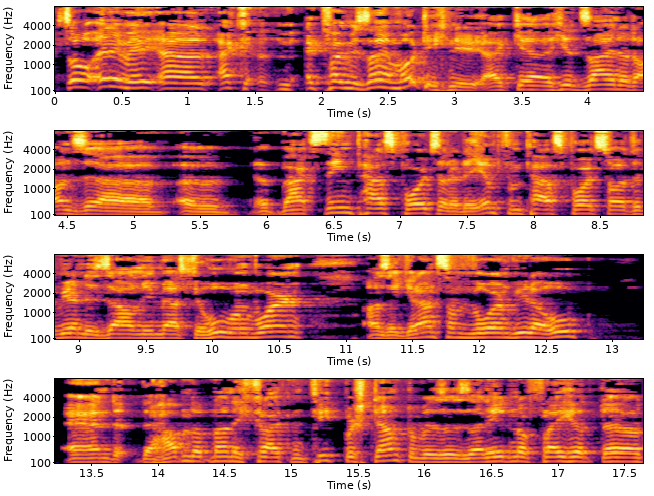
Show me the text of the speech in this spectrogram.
So, anyway, uh, ich, ich fühle mich sehr mutig nu. Ich, uh, hier sein, dass unsere uh, Vaccine-Passports oder die Impfen-Passports heute werden die Sachen nicht mehr gehoben worden. Unsere Grenzen wurden wieder auf. Und die haben das noch nicht gleich einen Titel bestimmt, aber sie, sie reden noch vielleicht, äh,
